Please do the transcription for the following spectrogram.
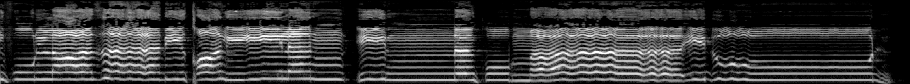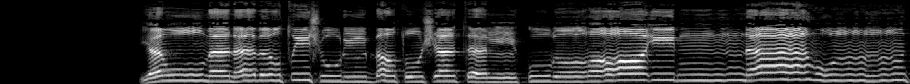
يخفف العذاب قليلا. إنكم عائدون. يوم نبطش البطشة الكبرى. إنا منتقمون.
